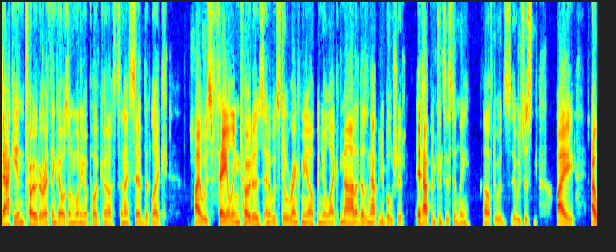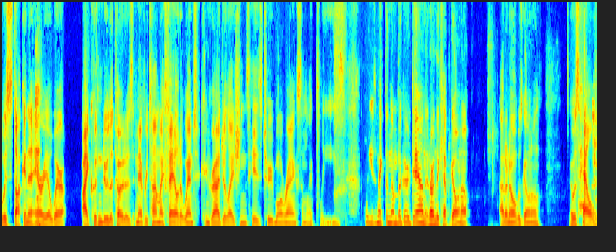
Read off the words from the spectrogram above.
back in Toda, I think I was on one of your podcasts and I said that like I was failing TotAs and it would still rank me up, and you're like, nah, that doesn't happen. You're bullshit. It happened consistently afterwards. It was just I I was stuck in an area where I couldn't do the TotAs, and every time I failed, it went, congratulations, here's two more ranks. I'm like, please, please make the number go down. It only kept going up. I don't know what was going on. It was hell.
